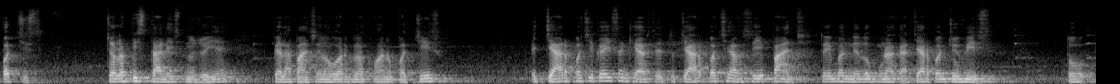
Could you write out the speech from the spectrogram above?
પચીસ. ચલો પિસ્તાલીસનું જોઈએ. પહેલાં પાંચનો વર્ગ લખવાનો પચીસ. એ ચાર પછી કઈ સંખ્યા આવશે? તો ચાર પછી આવશે એ પાંચ. તો એ બંનેનો ગુણાકાર ચાર પંચું વીસ. તો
